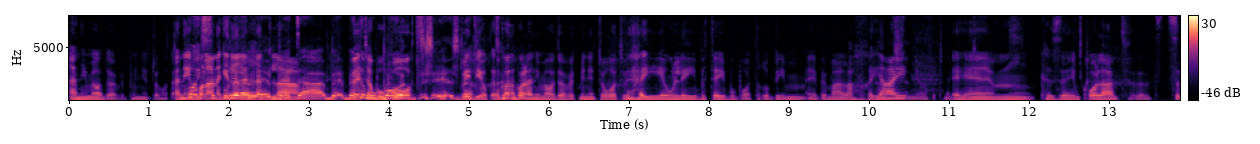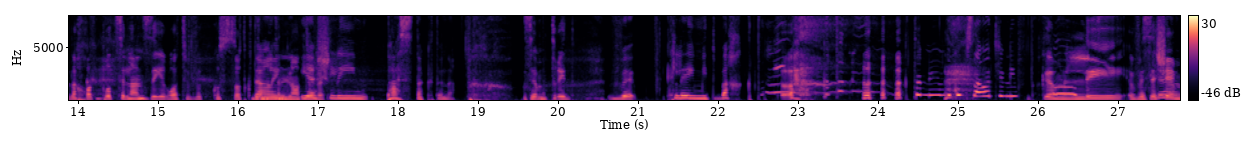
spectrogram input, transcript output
אני מאוד אוהבת מיניאטורות. אני יכולה נגיד ללכת אה, ל... בית ה- ב- בית בית הבובות. בדיוק. אז קודם כל אני מאוד אוהבת מיניאטורות, והיו לי בתי בובות רבים אה, במהלך כמה חיי. שאני אוהבת מיניאטורות. אמ, כזה עם כל הצלחות פורצלן זעירות וכוסות darling, קטנטנות. יש לי פסטה קטנה, זה מטריד. וכלי מטבח קטנים, קטנים, קטנים, וקופסאות שנפתחות. גם לי, וזה כן. שהם,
